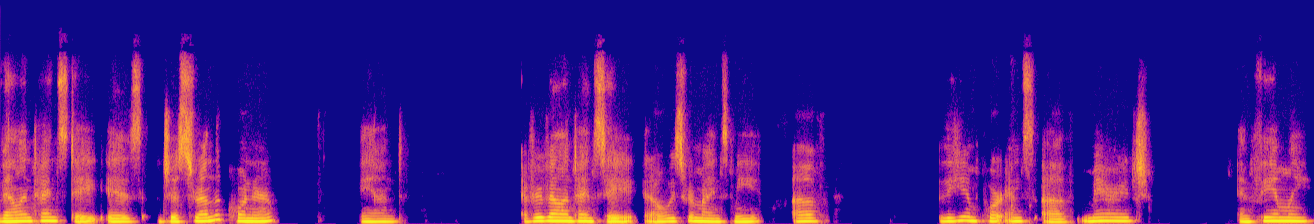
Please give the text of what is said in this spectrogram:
Valentine's Day is just around the corner. And every Valentine's Day, it always reminds me of the importance of marriage and family.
